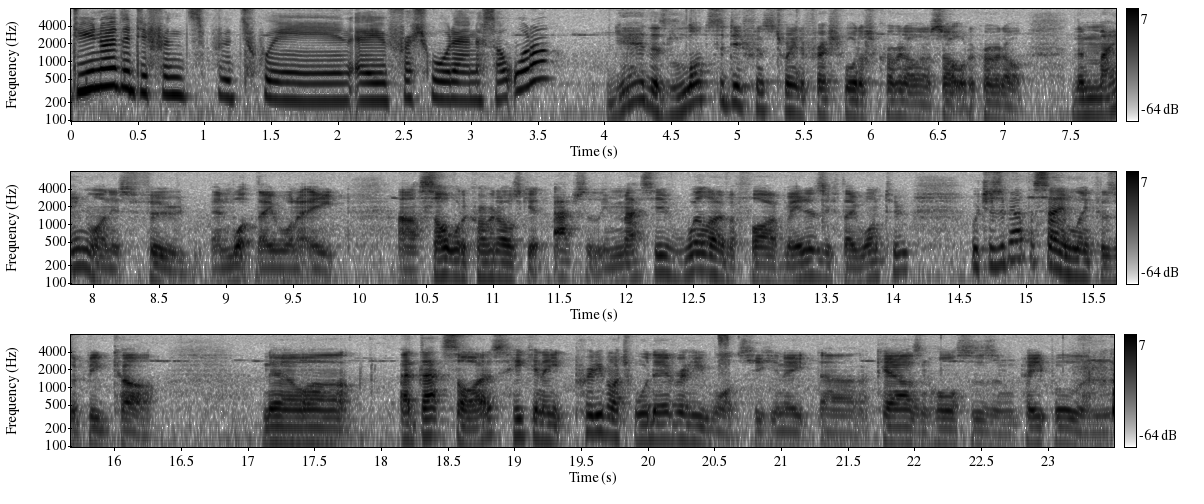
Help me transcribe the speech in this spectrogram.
do you know the difference between a freshwater and a saltwater? Yeah, there's lots of difference between a freshwater crocodile and a saltwater crocodile. The main one is food and what they want to eat. Uh, saltwater crocodiles get absolutely massive, well over five meters if they want to, which is about the same length as a big car. Now, uh, at that size, he can eat pretty much whatever he wants. He can eat uh, cows and horses and people and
